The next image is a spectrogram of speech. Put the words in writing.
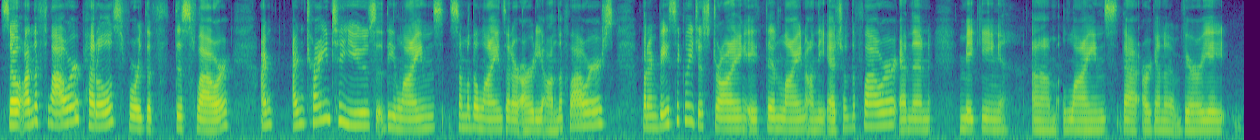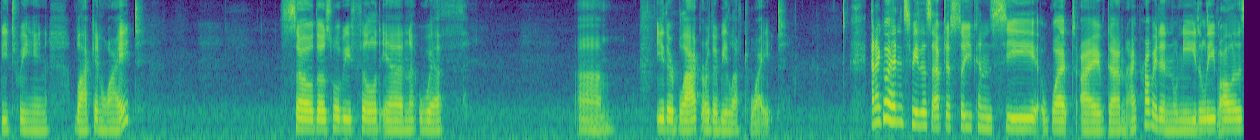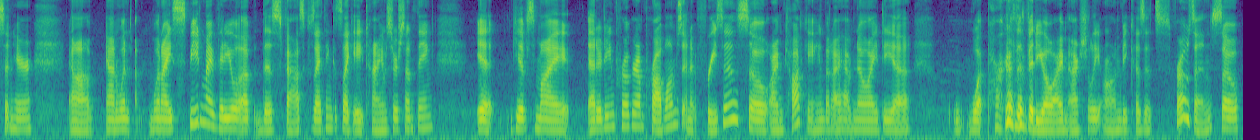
So on the flower petals for the this flower, I'm I'm trying to use the lines, some of the lines that are already on the flowers, but I'm basically just drawing a thin line on the edge of the flower and then making um, lines that are going to vary between black and white. So those will be filled in with um, either black or they'll be left white. And I go ahead and speed this up just so you can see what I've done. I probably didn't need to leave all of this in here. Um, and when when I speed my video up this fast, because I think it's like eight times or something, it gives my editing program problems and it freezes. So I'm talking, but I have no idea what part of the video I'm actually on because it's frozen. So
